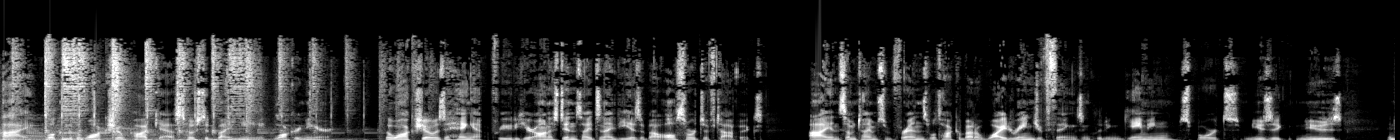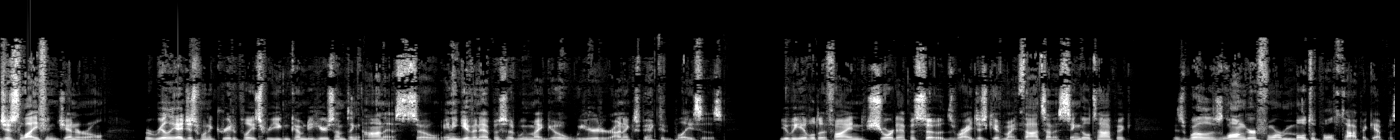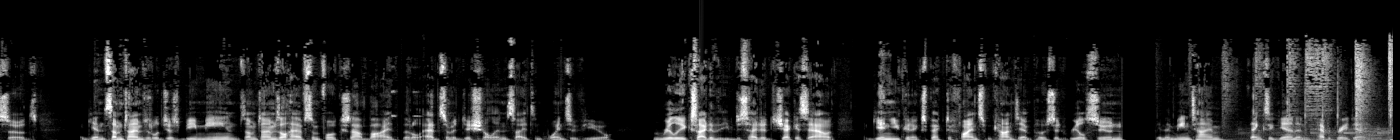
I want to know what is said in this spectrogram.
Hi, welcome to the Walkshow podcast, hosted by me, Walker Neer. The Walkshow is a hangout for you to hear honest insights and ideas about all sorts of topics. I and sometimes some friends will talk about a wide range of things, including gaming, sports, music, news, and just life in general. But really, I just want to create a place where you can come to hear something honest. So, any given episode, we might go weird or unexpected places. You'll be able to find short episodes where I just give my thoughts on a single topic, as well as longer form multiple topic episodes. Again, sometimes it'll just be me. Sometimes I'll have some folks stop by that'll add some additional insights and points of view. I'm really excited that you've decided to check us out. Again, you can expect to find some content posted real soon. In the meantime, thanks again and have a great day.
